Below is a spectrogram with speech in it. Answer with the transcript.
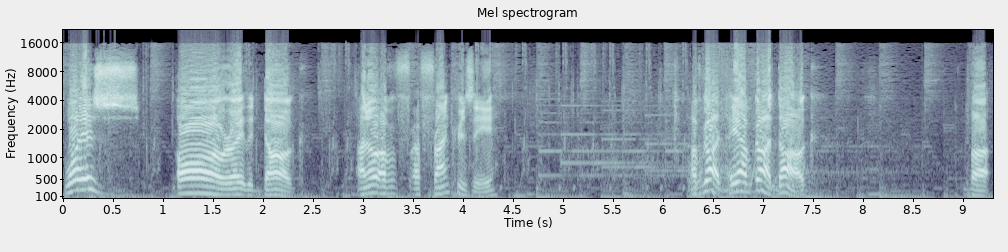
What is... Oh, right, the dog. I know, I've a FrankerZ. I've got, yeah, I've got a dog. But,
